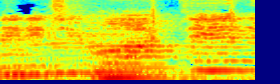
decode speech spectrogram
minute you walked in.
